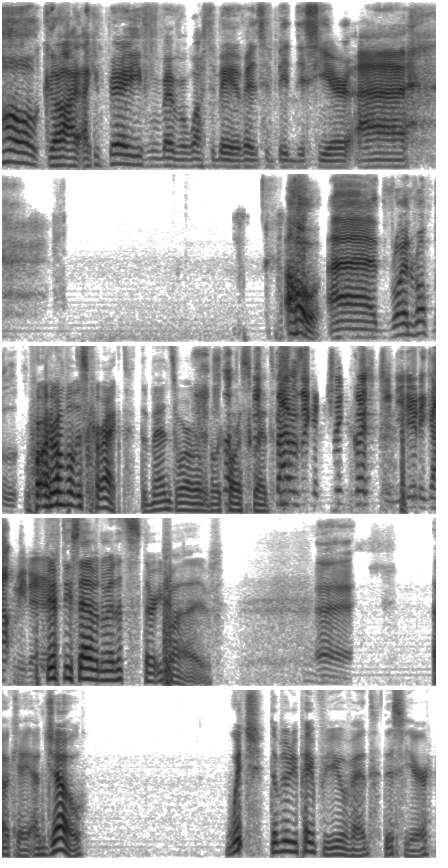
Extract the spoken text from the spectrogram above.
Oh god, I can barely even remember what the main events have been this year. Uh, oh, uh, Royal Rumble. Royal Rumble is correct. The men's Royal Rumble, of course, went that was like a trick question. You nearly got me there. 57 minutes 35. Uh, Okay, and Joe, which WWE pay per view event this year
